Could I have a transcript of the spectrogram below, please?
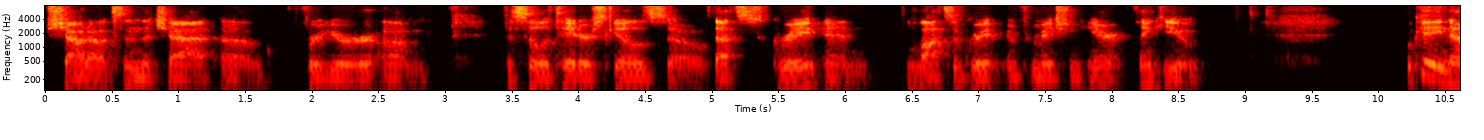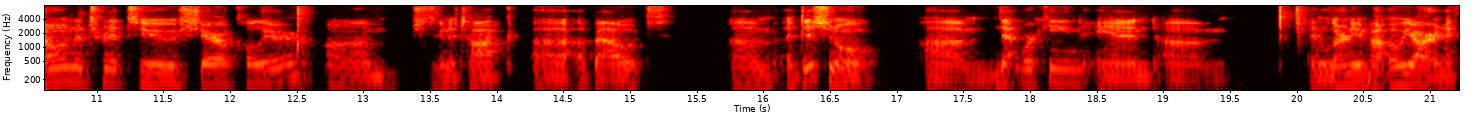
shout outs in the chat uh, for your um, facilitator skills. So that's great and lots of great information here. Thank you. Okay, now I'm going to turn it to Cheryl Cuillier. Um, she's going to talk uh, about um, additional um, networking and um, and learning about OER. And I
